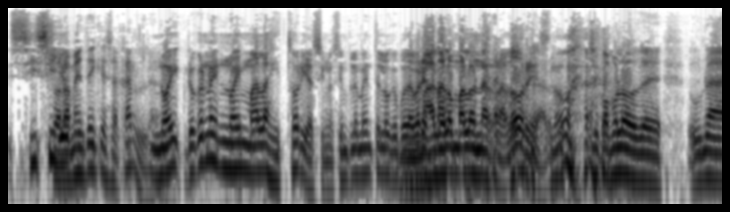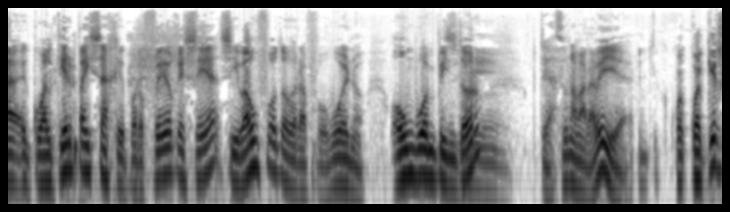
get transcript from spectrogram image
Sí, sí, yo- Solamente hay que sacarla. no hay, creo que no hay, no hay malas historias, sino simplemente lo que puede haber es Malos- malos, malos narradores, Claro, ¿no? Es como lo de una, cualquier paisaje, por feo que sea, si va un fotógrafo bueno o un buen pintor, Sí. te hace una maravilla. Cu- cualquier O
